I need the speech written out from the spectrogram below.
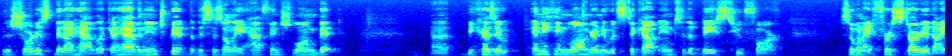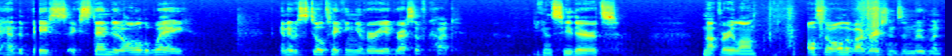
the shortest bit I have. Like I have an inch bit, but this is only a half inch long bit uh, because it, anything longer and it would stick out into the base too far. So when I first started, I had the base extended all the way and it was still taking a very aggressive cut. You can see there it's not very long. Also, all the vibrations and movement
